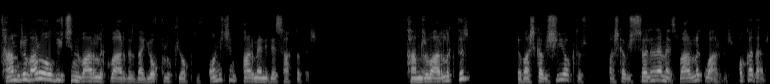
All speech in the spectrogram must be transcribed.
Tanrı var olduğu için varlık vardır da yokluk yoktur. Onun için Parmenides haklıdır. Tanrı varlıktır ve başka bir şey yoktur. Başka bir şey söylenemez. Varlık vardır. O kadar.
